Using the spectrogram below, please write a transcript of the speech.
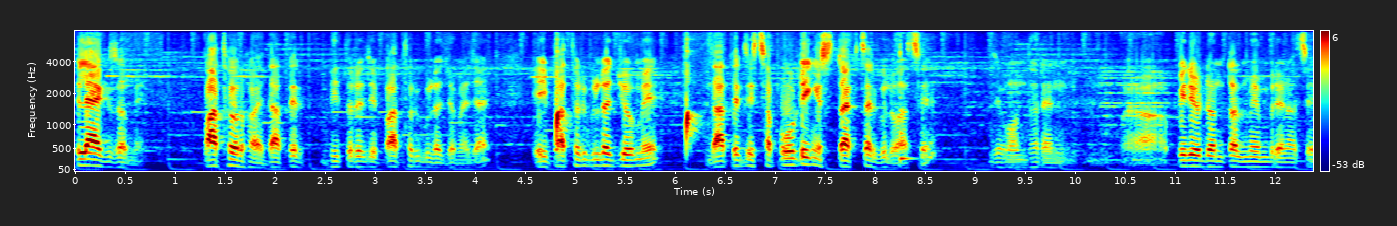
প্ল্যাগ জমে, পাথর হয়, দাঁতের ভিতরে যে পাথরগুলো জমে যায়, এই পাথরগুলো জমে দাঁতের যে সাপোর্টিং স্ট্রাকচারগুলো আছে যেমন ধরেন পেরিওডন্টাল মেমব্রেন আছে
